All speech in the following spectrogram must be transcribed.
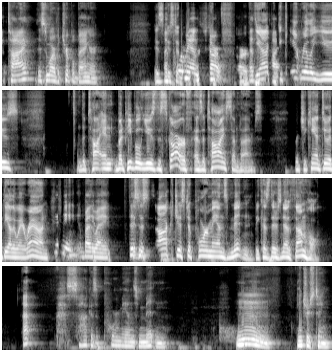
A tie? This is more of a triple banger. It's just A just poor man's scarf. a That's yeah. You can't really use the tie, and but people use the scarf as a tie sometimes, but you can't do it the other way around. By the way, this is is sock just a poor man's mitten because there's no thumb hole. uh, sock is a poor man's mitten. Hmm. Interesting.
